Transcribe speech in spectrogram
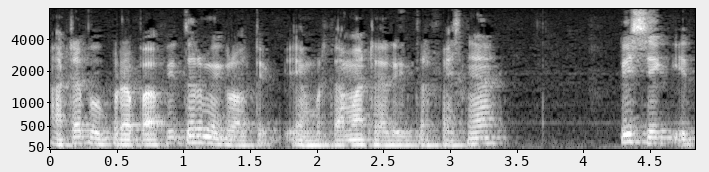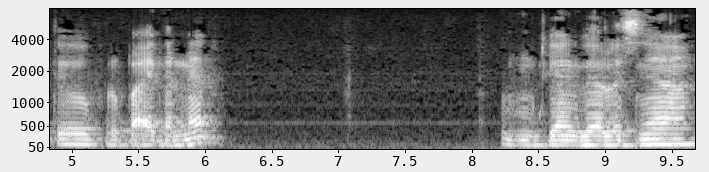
ada beberapa fitur mikrotik. Yang pertama dari interface-nya fisik itu berupa Ethernet. Kemudian wireless-nya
